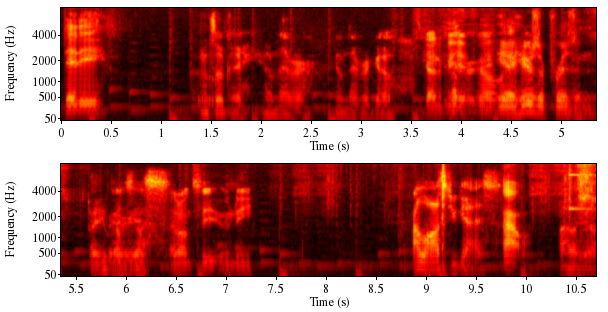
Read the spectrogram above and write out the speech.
Did he? It's okay. He'll never, he'll never go. it's got to be Never it. go. Yeah, here's a prison He loves us. I don't see Uni. I lost you guys. Ow! I don't know.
